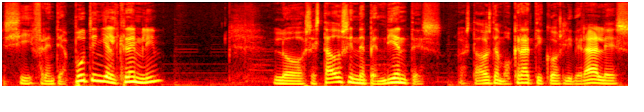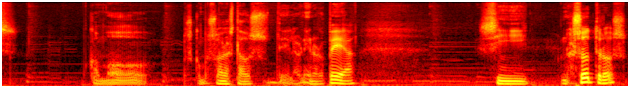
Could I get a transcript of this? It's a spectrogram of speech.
si frente a Putin y el Kremlin, los estados independientes, los estados democráticos, liberales, como, pues como son los estados de la Unión Europea, si nosotros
